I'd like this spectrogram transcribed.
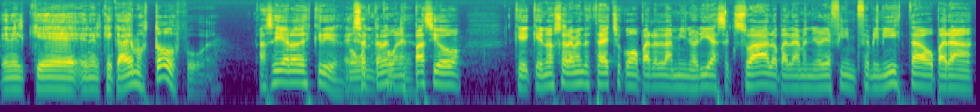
en el que, en el que cabemos todos, pues, Así ya lo describe, como un espacio que, no solamente está hecho como para la minoría sexual o para la minoría feminista o para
